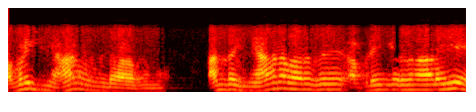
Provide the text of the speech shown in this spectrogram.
அப்படி ஞானம் உண்டாகும். அந்த ஞானம் வருது அப்படிங்கிறதுனாலயே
